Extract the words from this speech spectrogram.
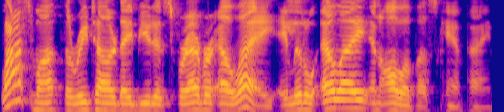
Last month, the retailer debuted its Forever LA, a little LA and all of us campaign,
